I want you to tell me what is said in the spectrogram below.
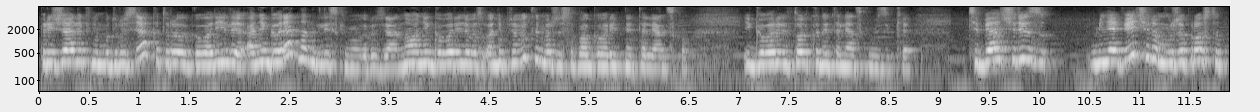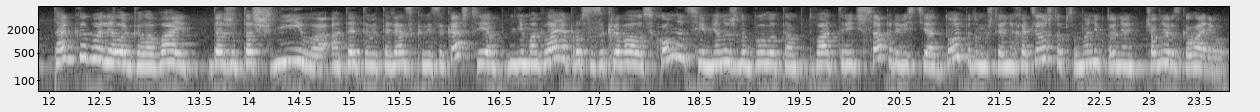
Приезжали к нему друзья, которые говорили... Они говорят на английском, его друзья, но они говорили... Они привыкли между собой говорить на итальянском. И говорили только на итальянском языке. Тебя через... Меня вечером уже просто так болела голова и даже тошнило от этого итальянского языка, что я не могла, я просто закрывалась в комнате, и мне нужно было там 2-3 часа провести одной, потому что я не хотела, чтобы со мной никто ни о чем не разговаривал.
